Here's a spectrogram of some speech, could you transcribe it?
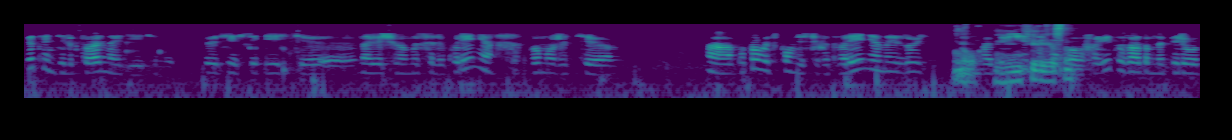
это интеллектуальная деятельность. То есть, если есть э, навязчивая мысль о курении, вы можете а, попробовать вспомнить стихотворение наизусть, О, а, перечислить интересно. алфавита задом наперед,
